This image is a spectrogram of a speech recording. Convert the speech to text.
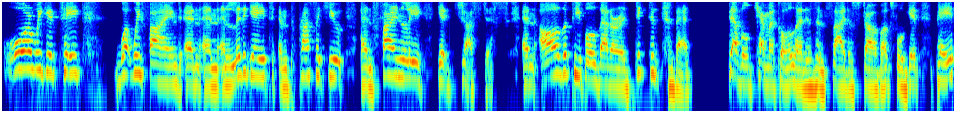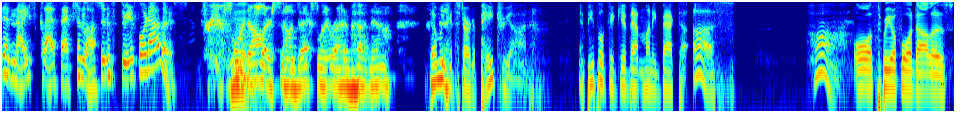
or we could take what we find and and and litigate and prosecute and finally get justice and all the people that are addicted to that devil chemical that is inside of starbucks will get paid a nice class action lawsuit of three or four dollars Three or four dollars sounds excellent right about now. Then we could start a Patreon and people could give that money back to us. Huh. Or three or four dollars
